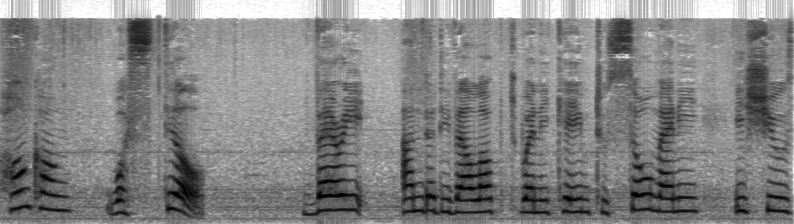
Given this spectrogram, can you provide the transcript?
Hong Kong was still very underdeveloped when it came to so many issues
